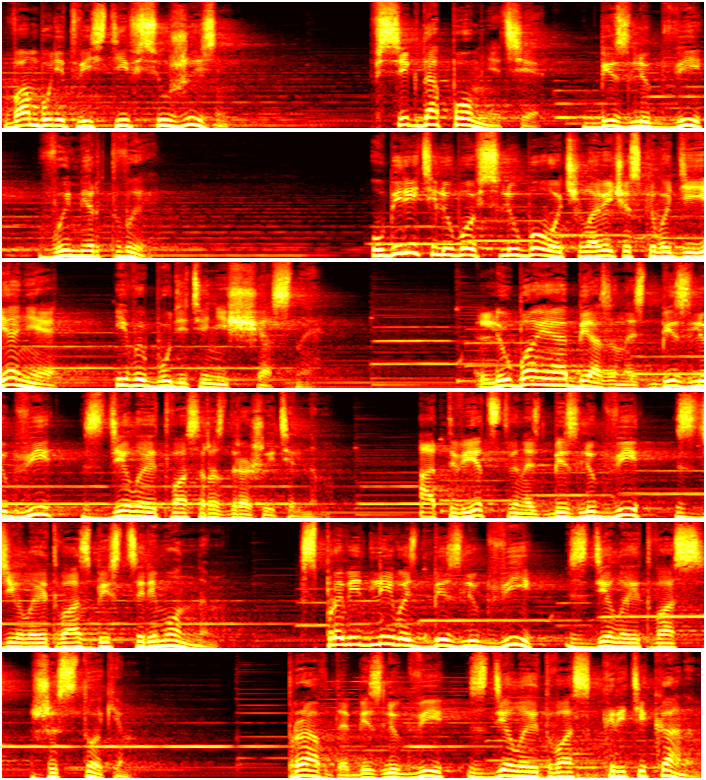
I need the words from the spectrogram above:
вам будет вести всю жизнь. Всегда помните, без любви вы мертвы. Уберите любовь с любого человеческого деяния, и вы будете несчастны. Любая обязанность без любви сделает вас раздражительным. Ответственность без любви сделает вас бесцеремонным. Справедливость без любви сделает вас жестоким. Правда без любви сделает вас критиканом.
